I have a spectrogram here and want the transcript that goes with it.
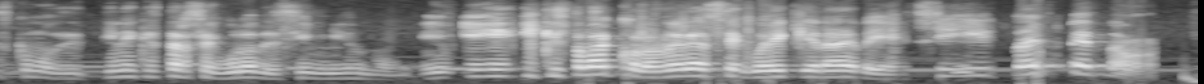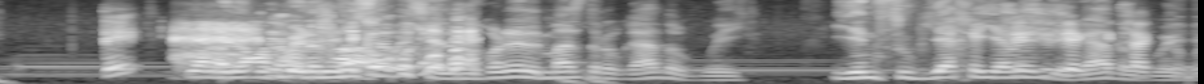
es como de, tiene que estar seguro de sí mismo. Y, y, y Cristóbal Colón era ese güey que era de, sí, no hay pedo. Sí, Ya no Pero no confiados. sabes si a lo mejor era el más drogado, güey. Y en su viaje ya Sí, habían sí, llegado, güey.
